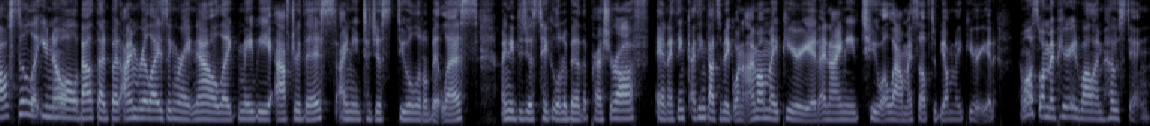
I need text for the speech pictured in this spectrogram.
I'll still let you know all about that, but I'm realizing right now, like maybe after this, I need to just do a little bit less. I need to just take a little bit of the pressure off. And I think I think that's a big one. I'm on my period and I need to allow myself to be on my period. I'm also on my period while I'm hosting.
